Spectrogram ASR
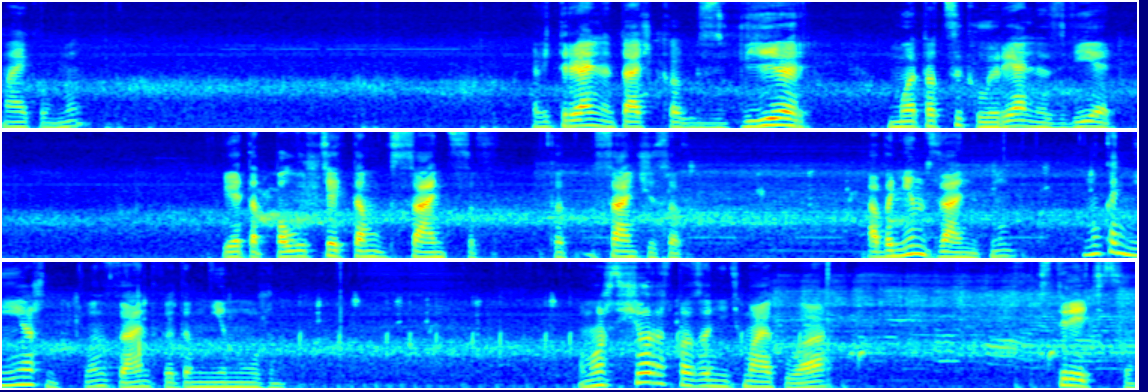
Майкл, ну... А ведь реально тачка как зверь. Мотоцикл реально зверь. И это получать там санчесов. Санчесов. Абонент занят. Ну, ну конечно, он занят, когда мне нужен. А может еще раз позвонить Майклу, а? Встретиться.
